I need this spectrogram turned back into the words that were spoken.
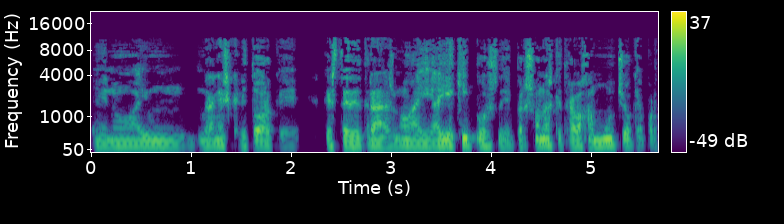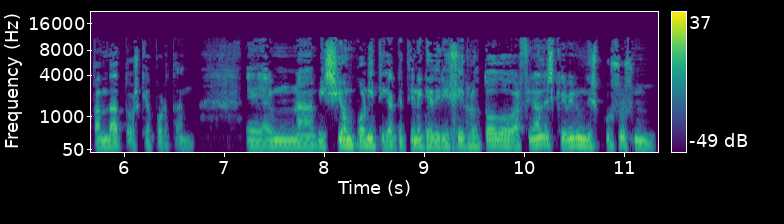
Eh, no hay un gran escritor que, que esté detrás, ¿no? Hay, hay equipos de personas que trabajan mucho, que aportan datos, que aportan, eh, hay una visión política que tiene que dirigirlo todo. Al final, escribir un discurso es un,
